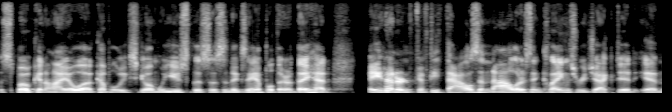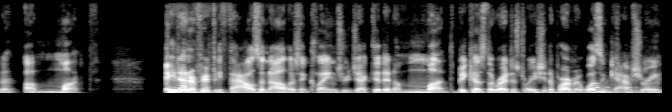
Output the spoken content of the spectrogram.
spoke in Iowa a couple weeks ago, and we used this as an example there. They had $850,000 in claims rejected in a month. $850,000 in claims rejected in a month because the registration department wasn't oh capturing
